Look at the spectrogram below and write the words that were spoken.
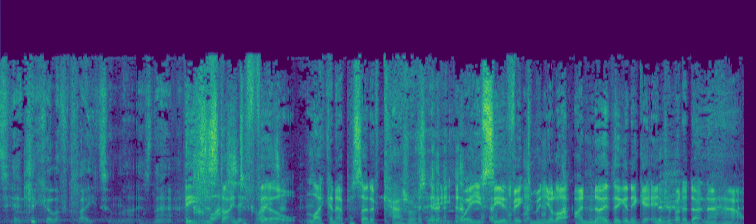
Typical of Clayton, that isn't it? These are starting to Classic feel Clayton. like an episode of Casualty where you see a victim and you're like, I know they're going to get injured, but I don't know how.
